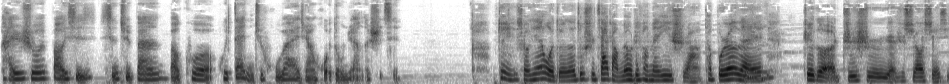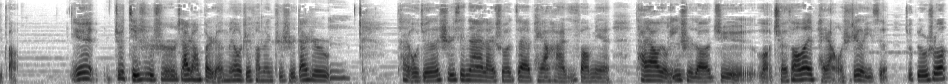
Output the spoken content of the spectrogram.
还是说报一些兴趣班，包括会带你去户外这样活动这样的事情。对，首先我觉得就是家长没有这方面意识啊，他不认为这个知识也是需要学习的。因为就即使是家长本人没有这方面知识，但是，他我觉得是现在来说，在培养孩子方面，他要有意识的去往全方位培养。我是这个意思。就比如说，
